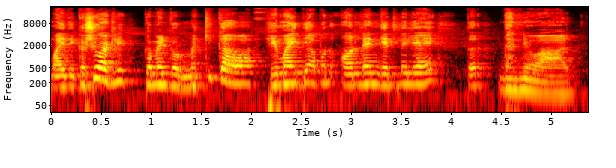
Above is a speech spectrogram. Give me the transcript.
माहिती कशी वाटली? कमेंट करून नक्की कळवा. ही माहिती आपण ऑनलाईन घेतलेली आहे. तर धन्यवाद.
